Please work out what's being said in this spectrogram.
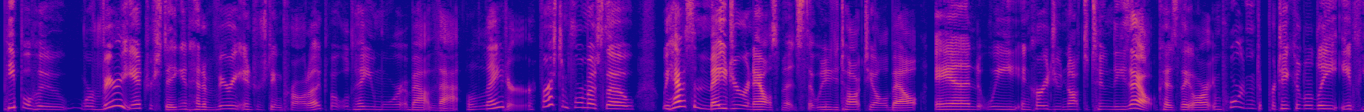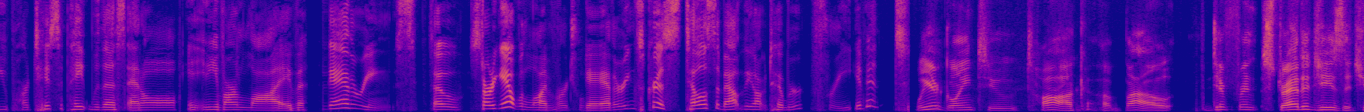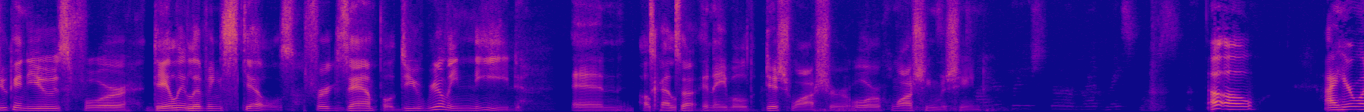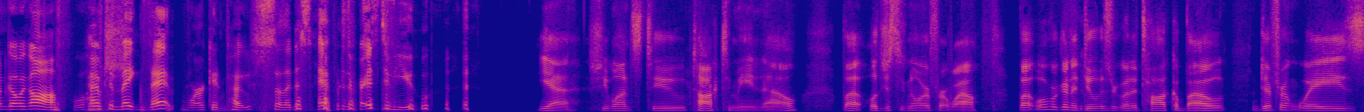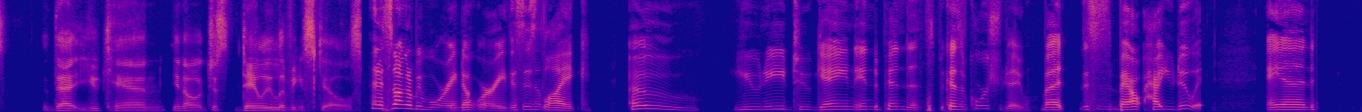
people who were very interesting and had a very interesting product, but we'll tell you more about that later. First and foremost, though, we have some major announcements that we need to talk to y'all about, and we encourage you not to tune these out because they are important, particularly if you participate with us at all in any of our live gatherings. So, starting out with live virtual gatherings, Chris, tell us about the October free event. We are going to talk about different strategies that you can use for daily living skills. For example, do you really need an Alexa enabled dishwasher or washing machine? Uh oh. I hear one going off. We'll have to make that work in post so that doesn't happen to the rest of you. Yeah, she wants to talk to me now, but we'll just ignore her for a while. But what we're going to do is we're going to talk about different ways that you can, you know, just daily living skills. And it's not going to be boring. Don't worry. This isn't like, oh, you need to gain independence because of course you do. But this is about how you do it and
